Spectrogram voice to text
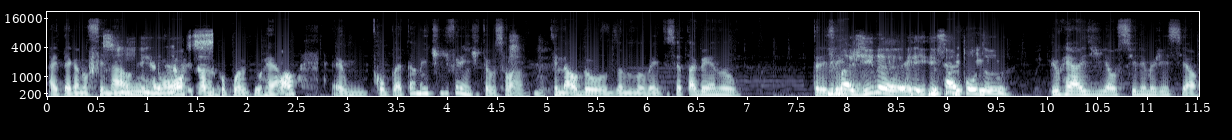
Aí pega no final, Sim, nossa. com o plano real, é completamente diferente. Então, sei lá, no final do- dos anos 90 você tá ganhando 300 Imagina, esse é um ponto. mil reais de auxílio emergencial.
